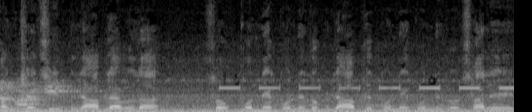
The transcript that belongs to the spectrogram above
ਫੰਕਸ਼ਨ ਸੀ ਪੰਜਾਬ ਲੈਵਲ ਦਾ ਸੋ ਕੋਨੇ ਕੋਨੇ ਤੋਂ ਪੰਜਾਬ ਦੇ ਕੋਨੇ ਕੋਨੇ ਤੋਂ ਸਾਰੇ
